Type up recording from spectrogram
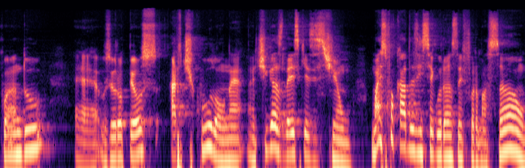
quando é, os europeus articulam né, antigas leis que existiam mais focadas em segurança da informação,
